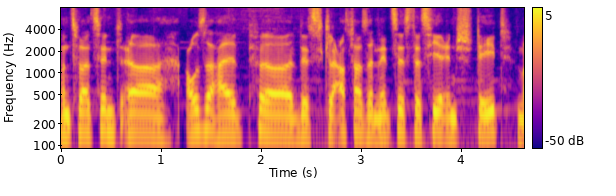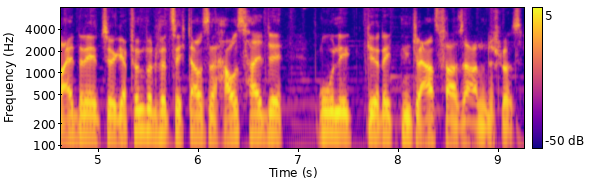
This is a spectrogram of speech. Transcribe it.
Und zwar sind äh, außerhalb äh, des Glasfasernetzes, das hier entsteht, weitere ca. 45.000 Haushalte ohne direkten Glasfaseranschluss.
